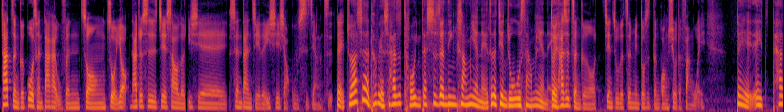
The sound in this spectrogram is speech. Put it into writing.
它整个过程大概五分钟左右，那就是介绍了一些圣诞节的一些小故事，这样子。对，主要是很特别，是它是投影在市政厅上面呢，这个建筑物上面呢。对，它是整个、哦、建筑的正面都是灯光秀的范围。对，诶，它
